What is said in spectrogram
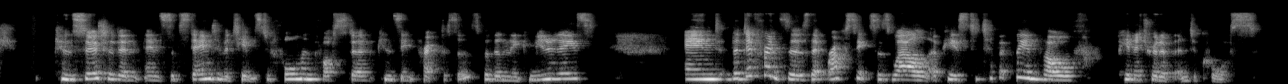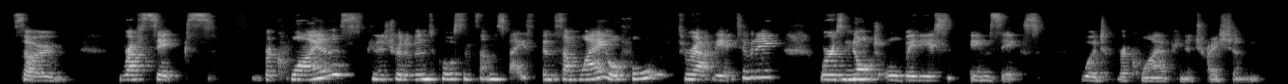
concerted and, and substantive attempts to form and foster consent practices within their communities. And the difference is that rough sex as well appears to typically involve penetrative intercourse. So rough sex requires penetrative intercourse in some space, in some way or form throughout the activity, whereas not all BDSM sex would require penetration.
